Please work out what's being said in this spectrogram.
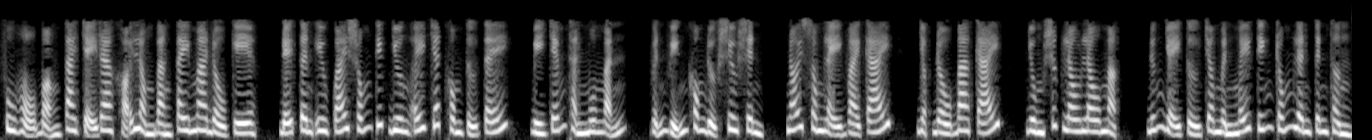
phù hộ bọn ta chạy ra khỏi lòng bàn tay ma đầu kia, để tên yêu quái sống tiết dương ấy chết không tử tế, bị chém thành muôn mảnh, vĩnh viễn không được siêu sinh, nói xong lại vài cái, dập đầu ba cái, dùng sức lâu lâu mặt, đứng dậy tự cho mình mấy tiếng trống lên tinh thần,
